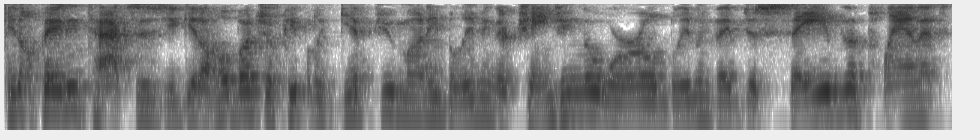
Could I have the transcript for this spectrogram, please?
you don't pay any taxes. You get a whole bunch of people to gift you money, believing they're changing the world, believing they've just saved the planet.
